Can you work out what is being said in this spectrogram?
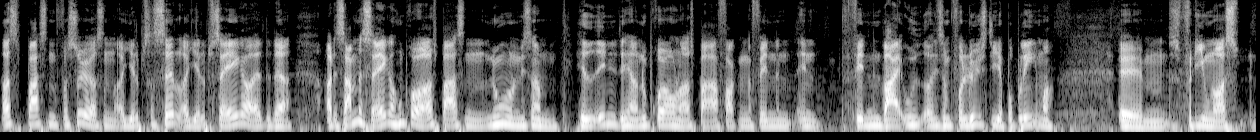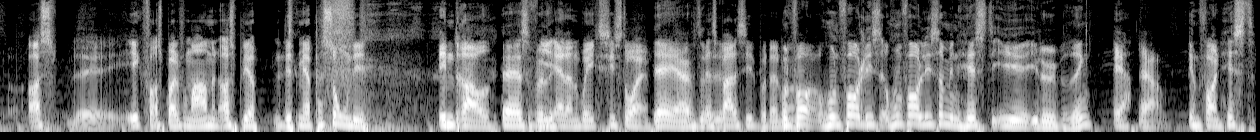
også bare sådan forsøger sådan at hjælpe sig selv og hjælpe Saga og alt det der. Og det samme med Saga, hun prøver også bare sådan... Nu er hun ligesom hed ind i det her, og nu prøver hun også bare fucking at finde en, en, finde en vej ud og ligesom få løst de her problemer. Øhm, fordi hun også, også øh, ikke for at spoil for meget, men også bliver lidt mere personligt inddraget Ja, i. Alan Wakes historie. Ja, ja. Lad os bare sige det på den Hun måde. får, hun, får ligesom, hun får ligesom en hest i, i løbet, ikke? Ja. ja. Hun får en hest.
